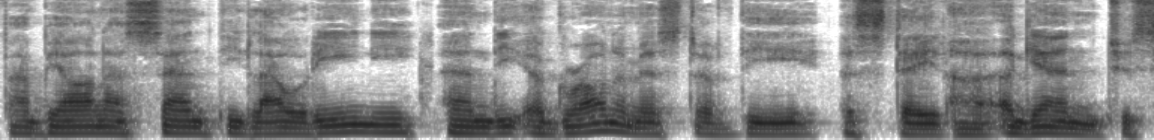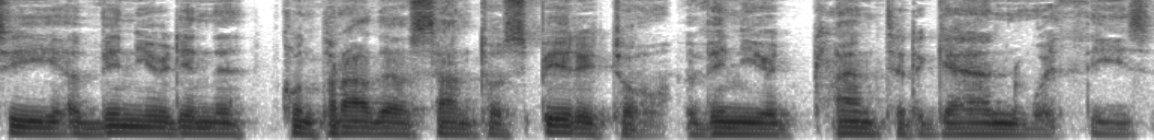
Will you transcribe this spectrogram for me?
Fabiana Santi Laurini, and the agronomist of the estate, uh, again to see a vineyard in the Contrada Santo Spirito, a vineyard planted again with these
